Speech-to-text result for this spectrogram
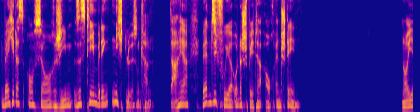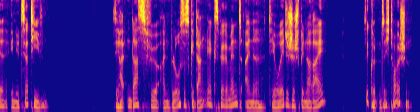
welche das Ancien-Regime systembedingt nicht lösen kann. Daher werden sie früher oder später auch entstehen. Neue Initiativen. Sie halten das für ein bloßes Gedankenexperiment, eine theoretische Spinnerei? Sie könnten sich täuschen.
